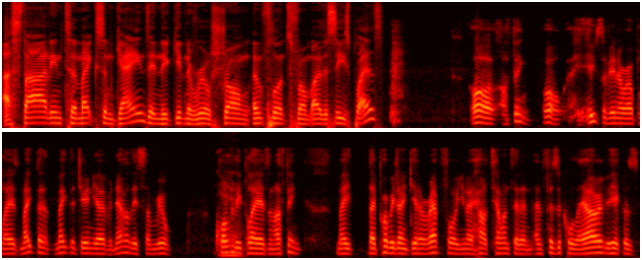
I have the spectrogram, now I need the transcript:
are starting to make some gains, and they're getting a real strong influence from overseas players? Oh, I think well, heaps of NRL players make the make the journey over now. There's some real quality yeah. players, and I think, mate, they probably don't get a rap for you know how talented and, and physical they are over here because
